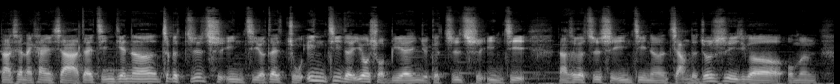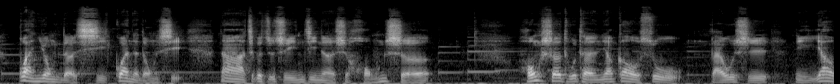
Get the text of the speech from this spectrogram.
那先来看一下，在今天呢，这个支持印记哦在主印记的右手边有个支持印记。那这个支持印记呢，讲的就是一个我们惯用的习惯的东西。那这个支持印记呢，是红蛇，红蛇图腾要告诉白巫师，你要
